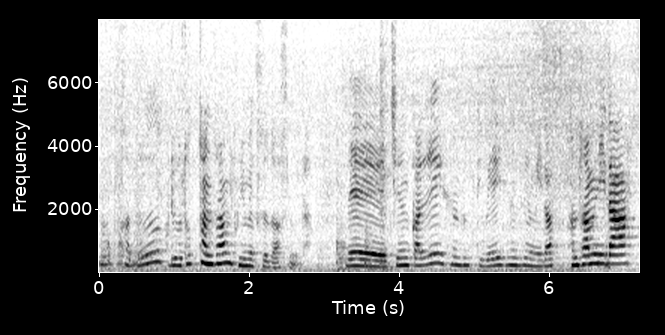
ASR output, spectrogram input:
홀로카드, 그리고 석탄산 VMAX 나왔습니다. 네, 지금까지 현승TV의 현승입니다. 감사합니다.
